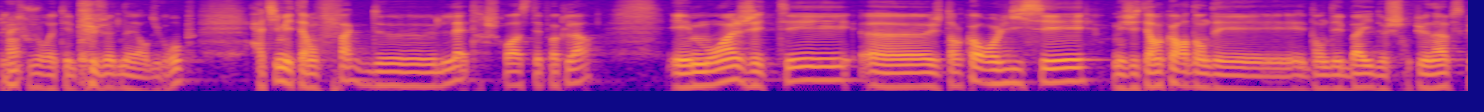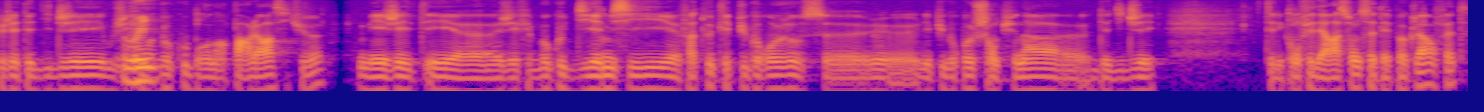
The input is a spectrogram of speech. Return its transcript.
J'ai Ouais. toujours été le plus jeune d'ailleurs du groupe. Hatim était en fac de lettres, je crois, à cette époque-là. Et moi, j'étais euh, j'étais encore au lycée, mais j'étais encore dans des, dans des bails de championnat parce que j'étais DJ ou j'ai Oui. fait beaucoup, bon, on en reparlera si tu veux. Mais j'ai été, euh, j'ai fait beaucoup de DMC, enfin toutes les plus grosses, les plus gros championnats de DJ. C'était les confédérations de cette époque-là en fait.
